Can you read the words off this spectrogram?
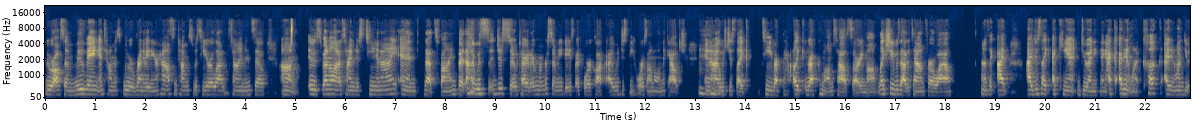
we were also moving, and Thomas we were renovating our house, and Thomas was here a lot of the time, and so um, it was spent a lot of time just T and I, and that's fine. But I was just so tired. I remember so many days by four o'clock, I would just be horizontal on the couch, mm-hmm. and I mm-hmm. was just like T wreck the like wreck mom's house. Sorry, mom. Like she was out of town for a while. And I was like, I I just like I can't do anything. I, I didn't want to cook. I didn't want to do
